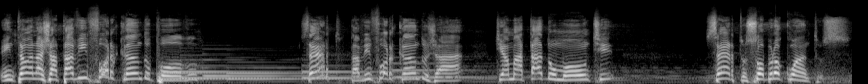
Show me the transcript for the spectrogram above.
então ela já estava enforcando o povo, certo? Estava enforcando já, tinha matado um monte, certo? Sobrou quantos?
